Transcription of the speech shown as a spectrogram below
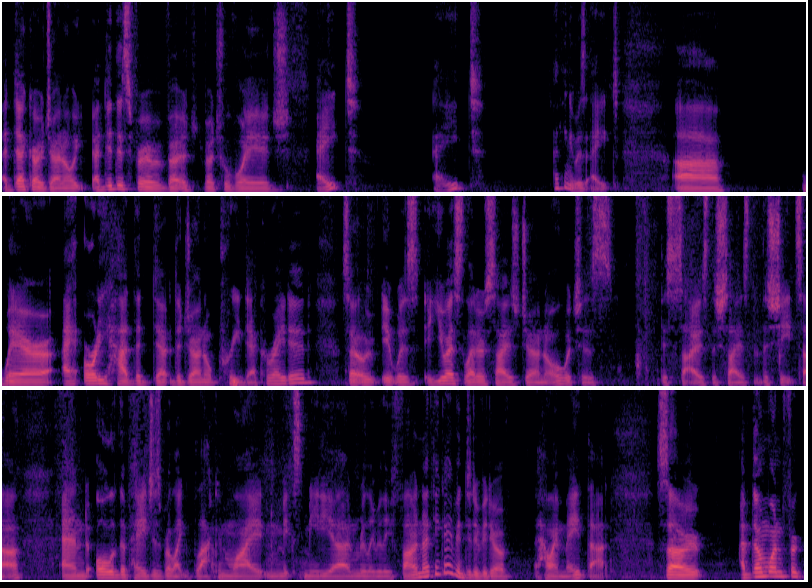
a deco journal. I did this for Vir Virtual Voyage 8? 8? I think it was 8. Uh, where I already had the the journal pre-decorated. So it was a US letter size journal, which is this size, the size that the sheets are, and all of the pages were like black and white and mixed media and really really fun. I think I even did a video of how I made that. So I've done one for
